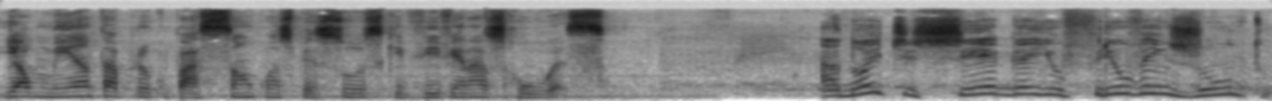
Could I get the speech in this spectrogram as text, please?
e aumenta a preocupação com as pessoas que vivem nas ruas. A noite chega e o frio vem junto.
